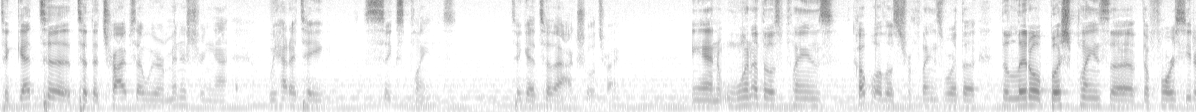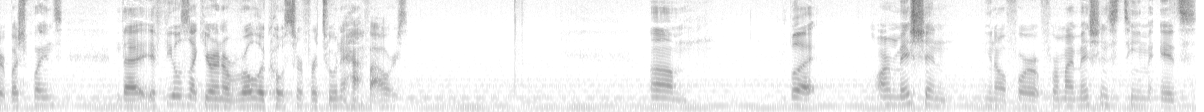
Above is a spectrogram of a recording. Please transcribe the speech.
to get to, to the tribes that we were ministering at, we had to take six planes to get to the actual tribe. And one of those planes, couple of those trip planes were the, the little bush planes, the, the four seater bush planes, that it feels like you're in a roller coaster for two and a half hours. Um, but our mission you know, for, for my missions team, it's,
